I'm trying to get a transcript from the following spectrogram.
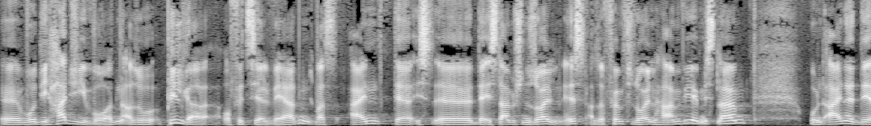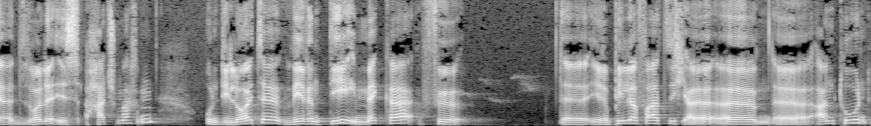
äh, wo die Haji wurden, also Pilger offiziell werden, was ein der, äh, der islamischen Säulen ist. Also fünf Säulen haben wir im Islam. Und eine der Säule ist Hajj machen. Und die Leute, während die in Mekka für äh, ihre Pilgerfahrt sich äh, äh, äh, antun,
